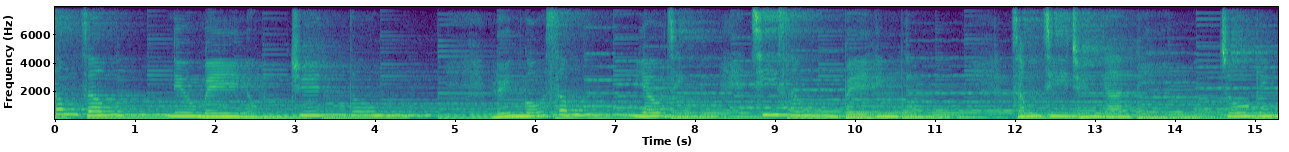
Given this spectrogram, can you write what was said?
心怎料未能转动？乱我心柔情，痴心被轻碰，怎知转眼变？做冰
